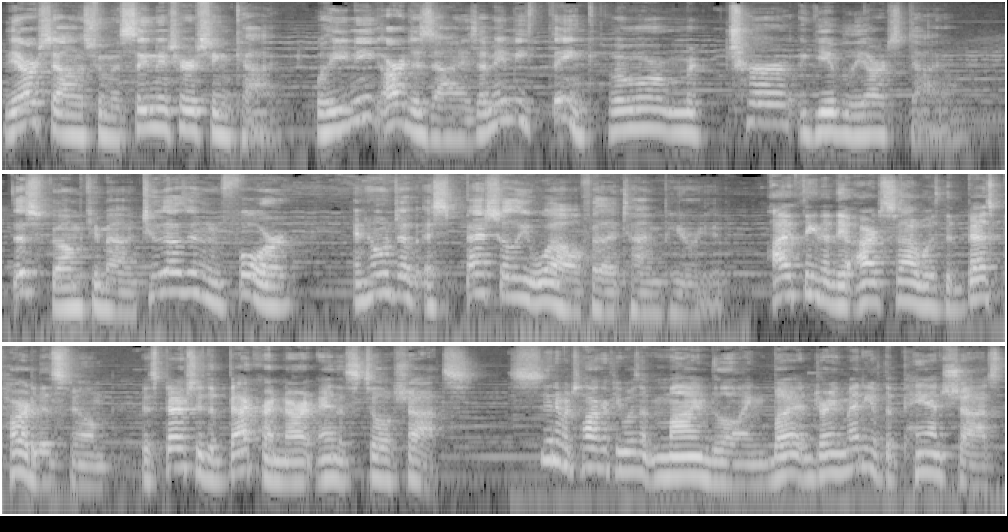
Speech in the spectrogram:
The art style is from a signature Shinkai, with unique art designs that made me think of a more mature Ghibli art style. This film came out in 2004 and holds up especially well for that time period. I think that the art style was the best part of this film, especially the background art and the still shots. Cinematography wasn't mind blowing, but during many of the pan shots,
